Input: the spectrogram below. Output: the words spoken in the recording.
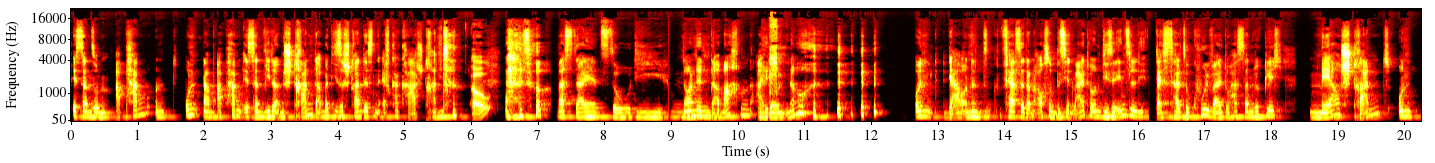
ist dann so ein Abhang und unten am Abhang ist dann wieder ein Strand, aber dieser Strand ist ein FKK-Strand. Oh. Also, was da jetzt so die Nonnen da machen, I don't know. Und ja, und dann fährst du dann auch so ein bisschen weiter und diese Insel, das ist halt so cool, weil du hast dann wirklich mehr Strand und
